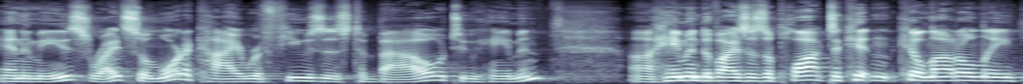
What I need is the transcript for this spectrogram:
enemies, right? So Mordecai refuses to bow to Haman. Haman devises a plot to kill not only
